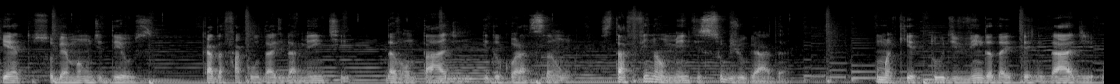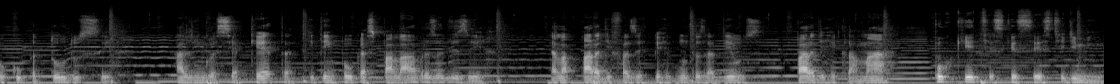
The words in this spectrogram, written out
quieto sob a mão de Deus. Cada faculdade da mente, da vontade e do coração está finalmente subjugada. Uma quietude vinda da eternidade ocupa todo o ser. A língua se aquieta e tem poucas palavras a dizer. Ela para de fazer perguntas a Deus para de reclamar, por que te esqueceste de mim?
